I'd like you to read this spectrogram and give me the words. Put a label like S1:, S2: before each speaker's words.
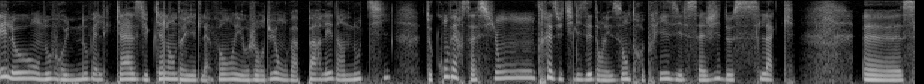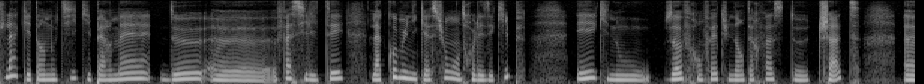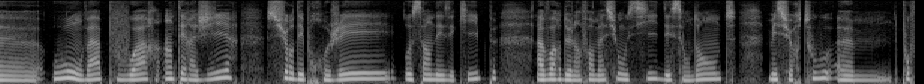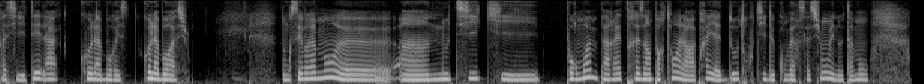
S1: Hello, on ouvre une nouvelle case du calendrier de l'Avent et aujourd'hui on va parler d'un outil de conversation très utilisé dans les entreprises. Il s'agit de Slack. Euh, Slack est un outil qui permet de euh, faciliter la communication entre les équipes et qui nous offre en fait une interface de chat euh, où on va pouvoir interagir sur des projets au sein des équipes, avoir de l'information aussi descendante, mais surtout euh, pour faciliter la collaboration. Donc c'est vraiment euh, un outil qui, pour moi, me paraît très important. Alors après, il y a d'autres outils de conversation, et notamment,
